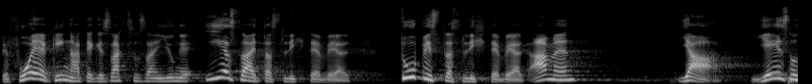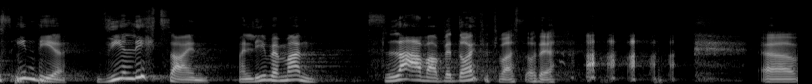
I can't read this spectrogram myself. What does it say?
Bevor er ging, hat er gesagt zu seinen Jüngern, ihr seid das Licht der Welt. Du bist das Licht der Welt. Amen. Ja, Jesus in dir will Licht sein. Mein lieber Mann, Slava bedeutet was, oder? Äh,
